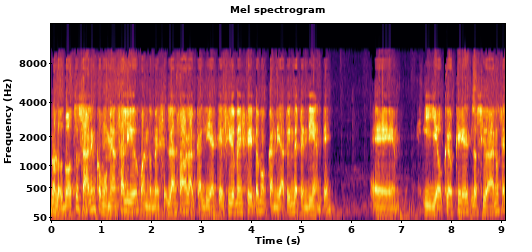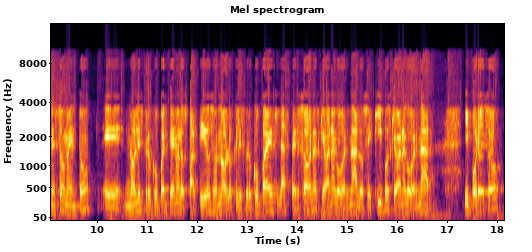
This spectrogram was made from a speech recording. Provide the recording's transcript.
No, los votos salen como me han salido cuando me he lanzado a la alcaldía, que he sido me he inscrito como candidato independiente. Eh, y yo creo que los ciudadanos en este momento eh, no les preocupa el tema de los partidos o no, lo que les preocupa es las personas que van a gobernar, los equipos que van a gobernar. Y por eso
